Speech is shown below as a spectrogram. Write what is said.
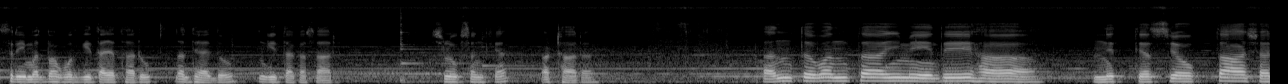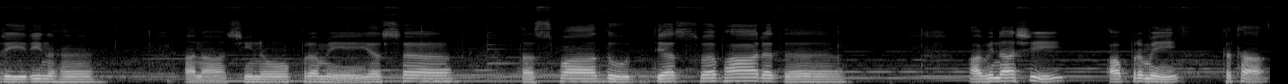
श्रीमद् भगवद गीता यथारूप, अध्याय दो, गीता का सार। श्लोक संख्या अठारह। अंतवंत इमे देहा, नित्यस्योक्ता शरीरिणः अनाशिनो प्रमेयस, तस्मादुद्यस्व भारत। अविनाशी, अप्रमेय तथा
